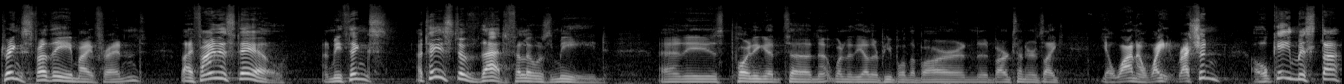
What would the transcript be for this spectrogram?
Drinks for thee, my friend, thy finest ale, and methinks a taste of that fellow's mead. And he's pointing at uh, one of the other people at the bar, and the bartender's like, You want a white Russian? Okay, mister,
